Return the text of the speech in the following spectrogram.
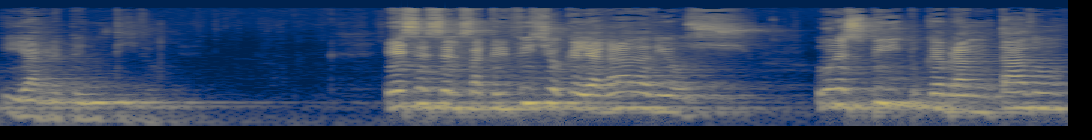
y arrepentido. Ese es el sacrificio que le agrada a Dios, un espíritu quebrantado.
